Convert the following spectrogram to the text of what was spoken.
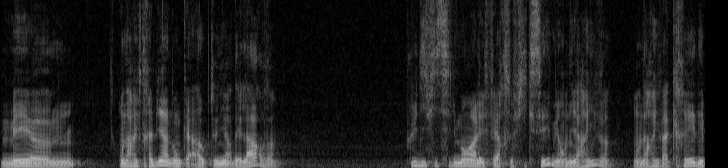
Mais euh, on arrive très bien donc à obtenir des larves, plus difficilement à les faire se fixer, mais on y arrive. On arrive à créer des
